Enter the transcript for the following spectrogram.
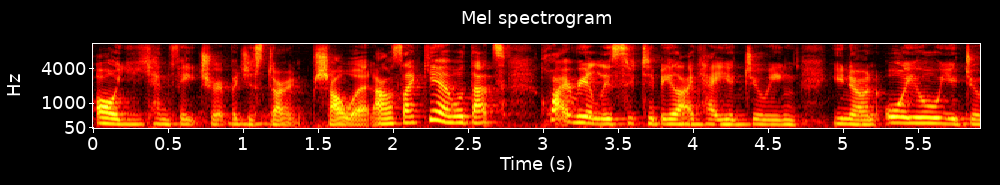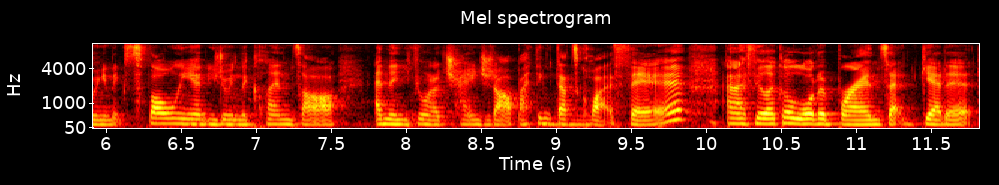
oh, you can feature it, but just don't show it. I was like, yeah, well, that's quite realistic to be like, hey, you're doing, you know, an oil, you're doing an exfoliant, you're doing the cleanser, and then if you want to change it up, I think that's mm. quite fair. And I feel like a lot of brands that get it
